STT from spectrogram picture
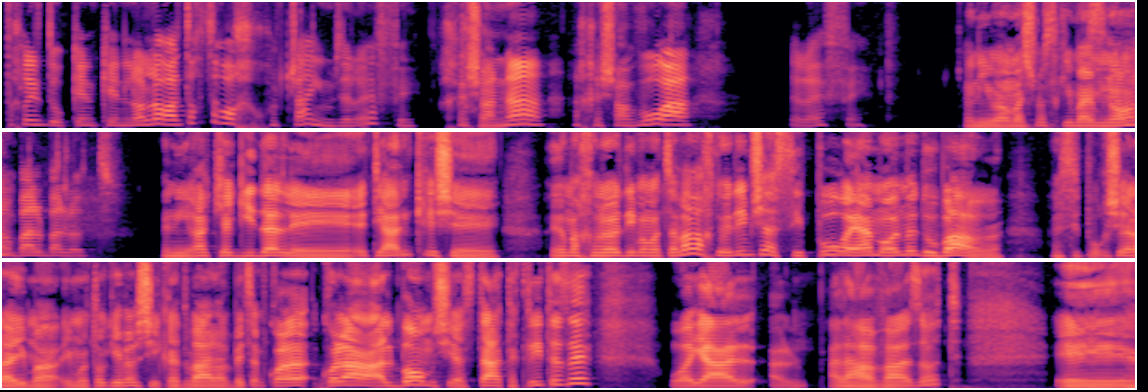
תחליטו, כן, כן, לא, לא, אל תחזרו אחרי חודשיים, זה לא יפה. אחרי נכון. שנה, אחרי שבוע, זה לא יפה. אני ממש מסכימה עם נועה. עשינו בלבלות. אני רק אגיד על אה, אתי אנקרי, שהיום אנחנו לא יודעים מה מצבה, אבל אנחנו יודעים שהסיפור היה מאוד מדובר. הסיפור שלה עם, עם אותו גבר שהיא כתבה עליו. בעצם כל, כל האלבום שהיא עשתה, התקליט הזה, הוא היה על, על, על האהבה הזאת. אה,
